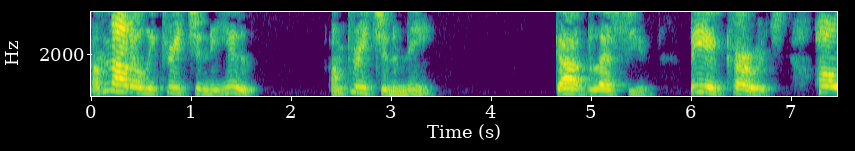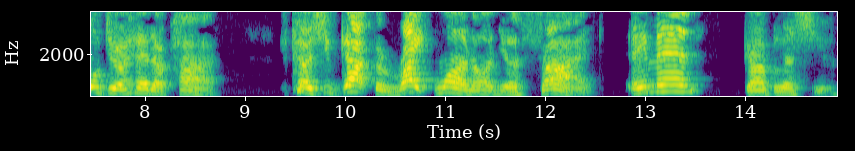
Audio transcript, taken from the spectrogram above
I'm not only preaching to you, I'm preaching to me. God bless you. Be encouraged. Hold your head up high because you got the right one on your side. Amen. God bless you.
